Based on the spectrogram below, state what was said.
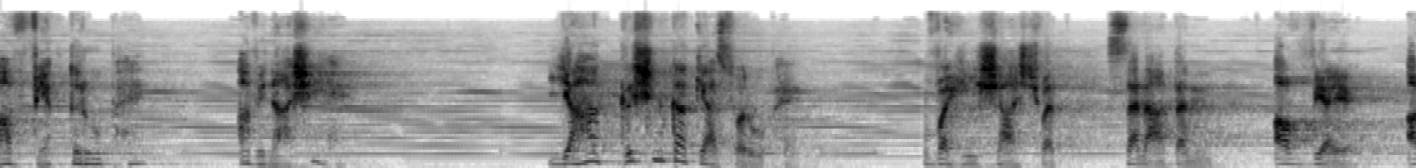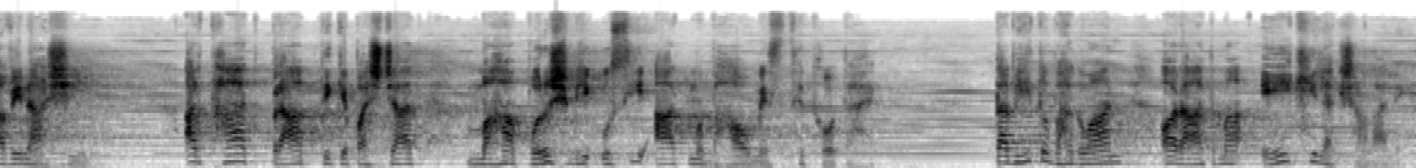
अव्यक्त रूप है, अविनाशी है। यहाँ कृष्ण का क्या स्वरूप है? वही शाश्वत, सनातन, अव्यय, अविनाशी अर्थात प्राप्ति के पश्चात महापुरुष भी उसी आत्म भाव में स्थित होता है। तभी तो भगवान और आत्मा एक ही लक्षण वाले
